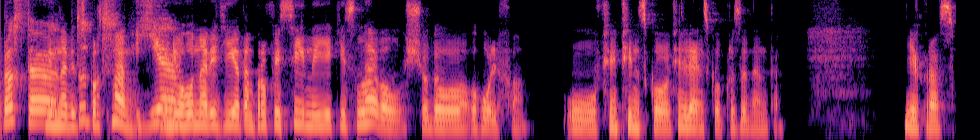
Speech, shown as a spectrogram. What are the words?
Просто Він навіть тут спортсмен. є У нього навіть є там професійний якийсь левел щодо гольфа у фін- фінського фінляндського президента. Якраз.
